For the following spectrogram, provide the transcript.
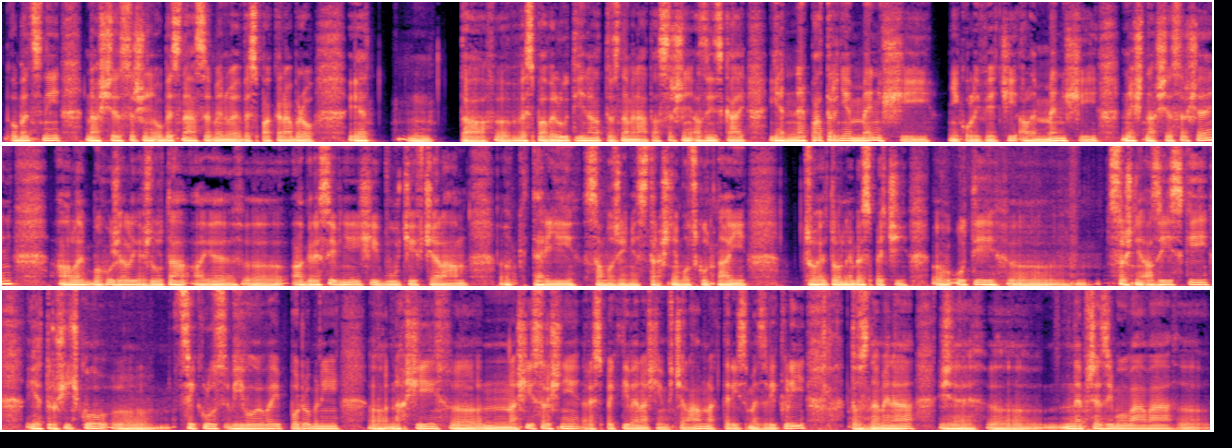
obecný. Naše sršně obecná se jmenuje Vespa Krabro. Je hm, ta Vespa velutina, to znamená ta sršeň azijská, je nepatrně menší, nikoli větší, ale menší než naše sršeň, ale bohužel je žlutá a je e, agresivnější vůči včelám, e, který samozřejmě strašně moc chutnají co je to nebezpečí. U té uh, sršně azijský je trošičku uh, cyklus vývojový podobný uh, naší, uh, naší sršni, respektive našim včelám, na který jsme zvyklí. To znamená, že uh, nepřezimovává uh,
